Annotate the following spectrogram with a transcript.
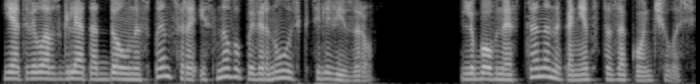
Я отвела взгляд от Доуна Спенсера и снова повернулась к телевизору. Любовная сцена наконец-то закончилась.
